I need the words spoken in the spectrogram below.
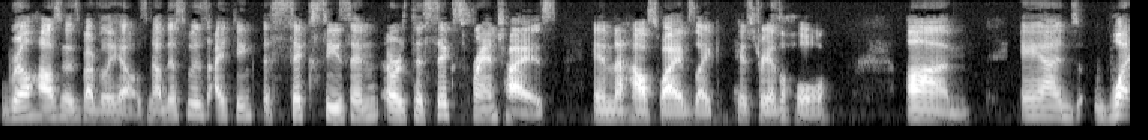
Real Housewives of Beverly Hills. Now, this was, I think, the sixth season or the sixth franchise in the Housewives like history as a whole. Um, and what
